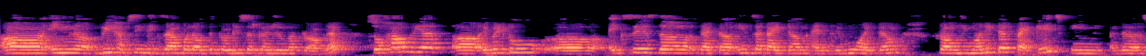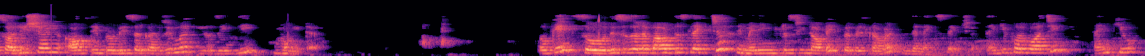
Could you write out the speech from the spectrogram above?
Uh, in uh, we have seen the example of the producer consumer problem. So how we are uh, able to uh, access the that uh, insert item and remove item from the monitor package in the solution of the producer consumer using the monitor Okay, so this is all about this lecture. Remaining interesting topic we will cover in the next lecture. Thank you for watching. Thank you.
